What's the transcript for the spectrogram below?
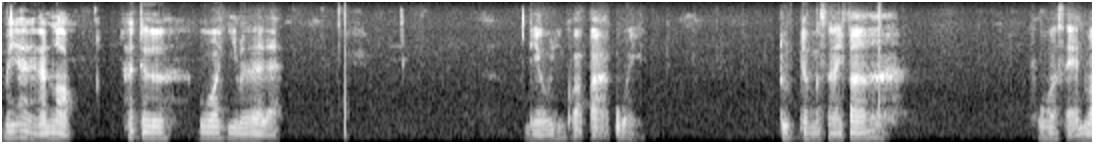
ไม่ใช่อย่างนั้นหรอก ถ้าเจอบัวหิมะอะไรแหละ เดียวยิ่งกว่าป่ากล้วยตุดจังสายฟ้าพัวแสนหว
